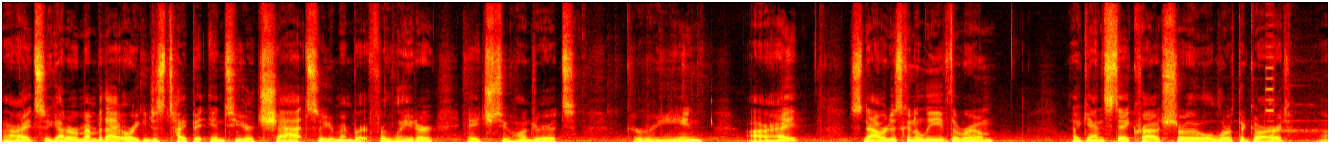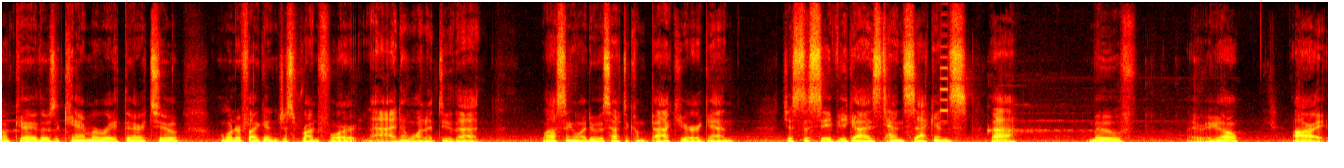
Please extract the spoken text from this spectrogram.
All right, so you got to remember that, or you can just type it into your chat so you remember it for later. H200 green. All right, so now we're just going to leave the room. Again, stay crouched or it'll alert the guard. Okay, there's a camera right there too. I wonder if I can just run for it. Nah, I don't want to do that. Last thing I want to do is have to come back here again. Just to save you guys 10 seconds. Ah, move. There we go. All right,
